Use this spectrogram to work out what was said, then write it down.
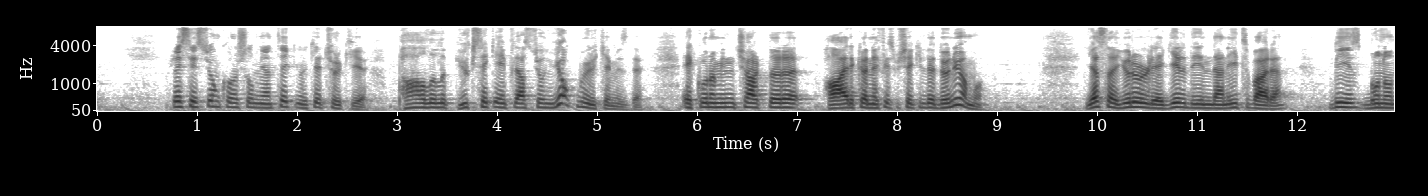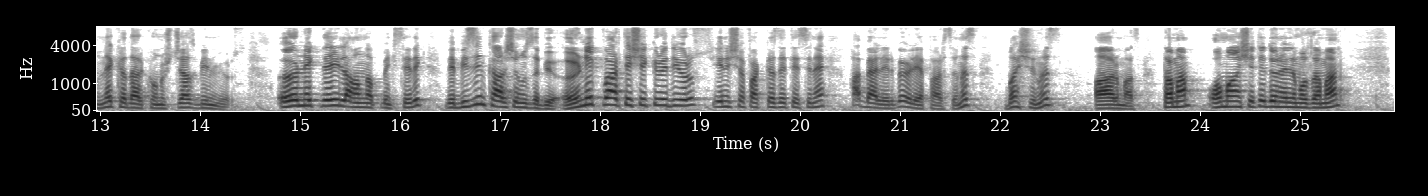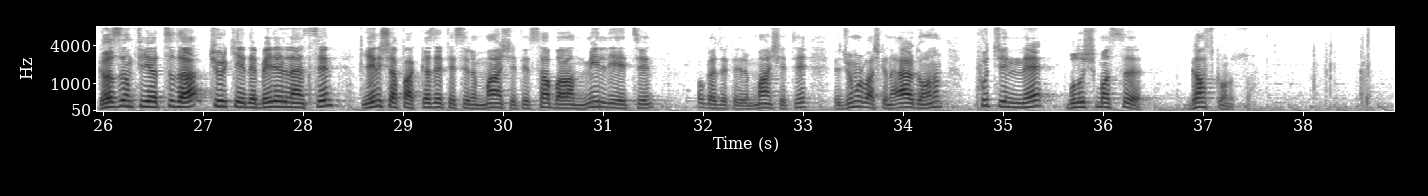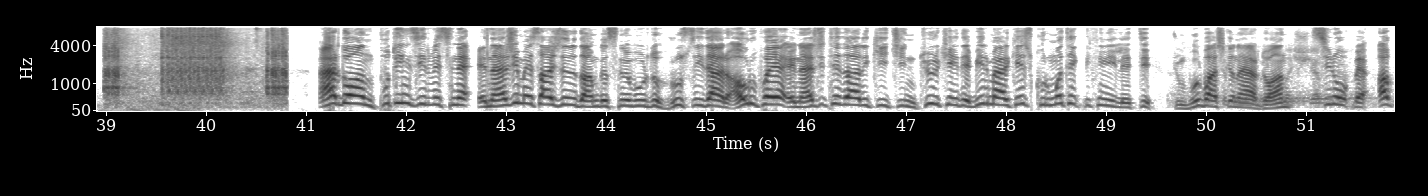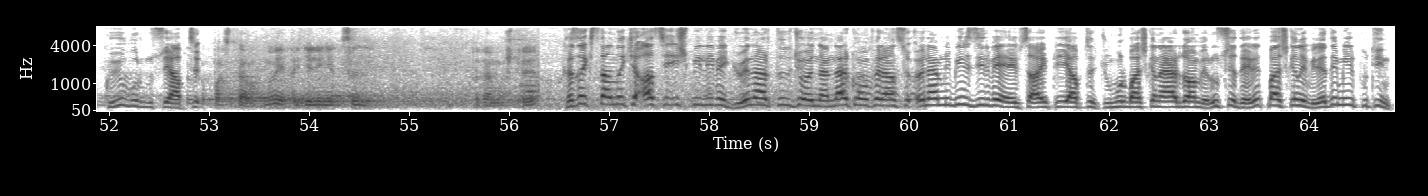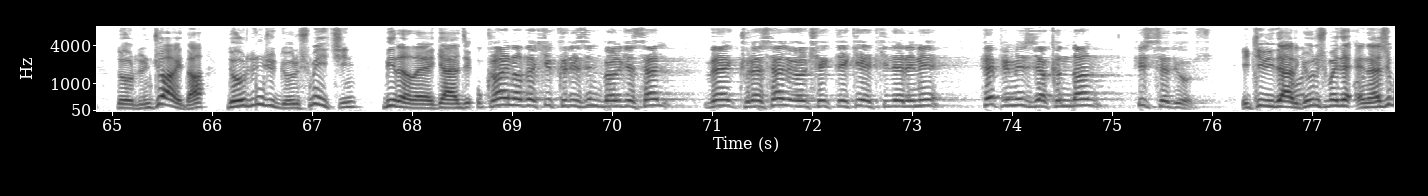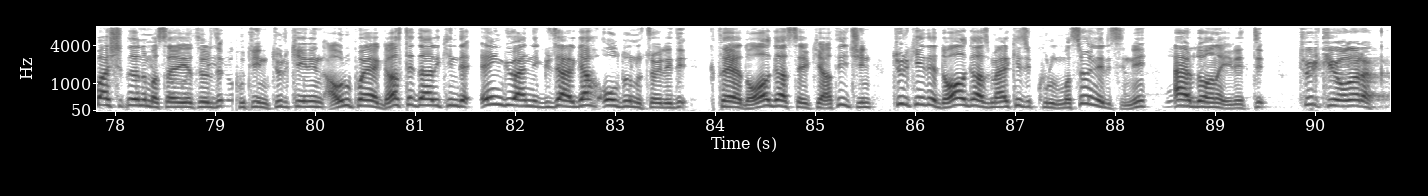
Resesyon konuşulmayan tek ülke Türkiye. Pahalılık, yüksek enflasyon yok mu ülkemizde? Ekonominin çarkları harika, nefis bir şekilde dönüyor mu? Yasa yürürlüğe girdiğinden itibaren biz bunu ne kadar konuşacağız bilmiyoruz. Örnekleriyle anlatmak istedik ve bizim karşımızda bir örnek var. Teşekkür ediyoruz Yeni Şafak gazetesine. Haberleri böyle yaparsanız başınız ağrımaz. Tamam o manşete dönelim o zaman. Gazın fiyatı da Türkiye'de belirlensin. Yeni Şafak gazetesinin manşeti, Sabah'ın, Milliyet'in o gazetelerin manşeti ve Cumhurbaşkanı Erdoğan'ın Putin'le buluşması gaz konusu. Erdoğan Putin zirvesine enerji mesajları damgasını vurdu. Rus lider Avrupa'ya enerji tedariki için Türkiye'de bir merkez kurma teklifini iletti. Cumhurbaşkanı Erdoğan Sinop ve Akkuyu vurgusu yaptı. Kazakistan'daki Asya İşbirliği ve Güven Artırıcı Önlemler Konferansı önemli bir zirveye ev sahipliği yaptı. Cumhurbaşkanı Erdoğan ve Rusya Devlet Başkanı Vladimir Putin 4. ayda 4. görüşme için bir araya geldi. Ukrayna'daki krizin bölgesel ve küresel ölçekteki etkilerini hepimiz yakından hissediyoruz. İki lider görüşmede enerji başlıklarını masaya yatırdı. Putin, Türkiye'nin Avrupa'ya gaz tedarikinde en güvenli güzergah olduğunu söyledi. Kıtaya doğal gaz sevkiyatı için Türkiye'de doğal gaz merkezi kurulması önerisini Erdoğan'a iletti. Türkiye olarak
